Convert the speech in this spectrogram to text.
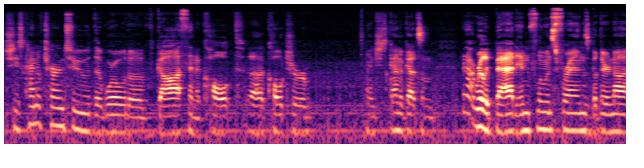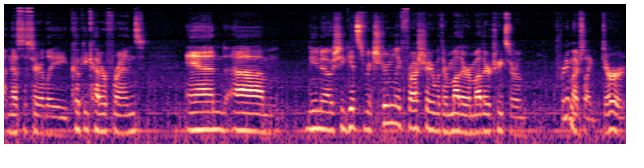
she's kind of turned to the world of goth and occult uh, culture, and she's kind of got some. They're not really bad influence friends, but they're not necessarily cookie cutter friends. And um, you know, she gets extremely frustrated with her mother. Her mother treats her pretty much like dirt,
